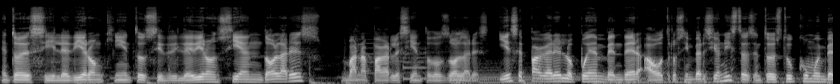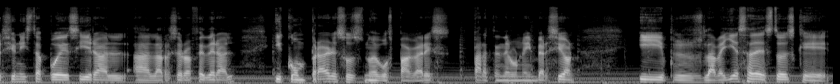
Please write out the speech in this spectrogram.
Entonces si le dieron 500, si le dieron 100 dólares, van a pagarle 102 dólares. Y ese pagaré lo pueden vender a otros inversionistas. Entonces tú como inversionista puedes ir a la Reserva Federal y comprar esos nuevos pagarés para tener una inversión. Y pues la belleza de esto es que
